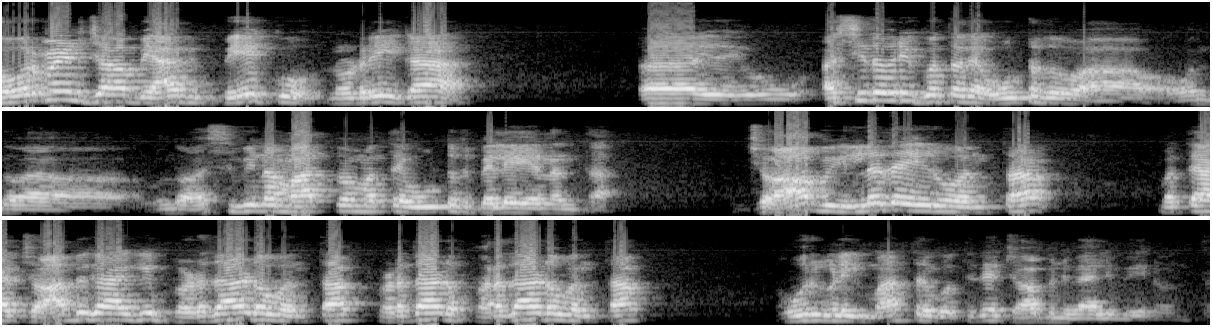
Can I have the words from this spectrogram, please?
ಗೌರ್ಮೆಂಟ್ ಜಾಬ್ ಯಾರು ಬೇಕು ನೋಡ್ರಿ, ಈಗ ಹಸಿದವ್ರಿಗೆ ಗೊತ್ತದೆ ಊಟದ ಒಂದು ಒಂದು ಹಸುವಿನ ಮಹತ್ವ ಮತ್ತೆ ಊಟದ ಬೆಲೆ ಏನಂತ. ಜಾಬ್ ಇಲ್ಲದೆ ಇರುವಂತ, ಮತ್ತೆ ಆ ಜಾಬಿಗಾಗಿ ಬಡದಾಡುವಂತ, ಪಡೆದಾಡು, ಪರದಾಡುವಂತ ಊರುಗಳಿಗೆ ಮಾತ್ರ ಗೊತ್ತಿದೆ ಜಾಬಿನ ವ್ಯಾಲ್ಯೂ ಏನು ಅಂತ.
